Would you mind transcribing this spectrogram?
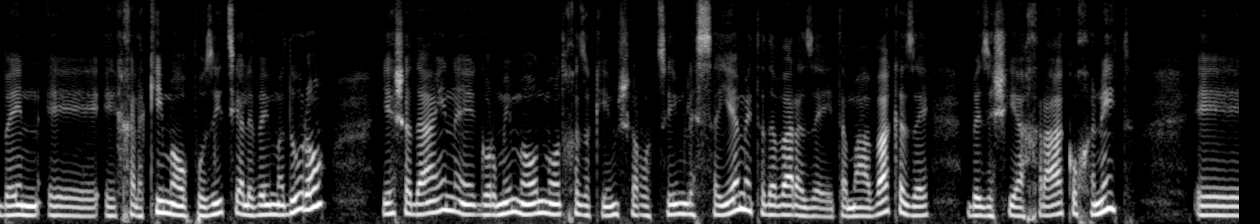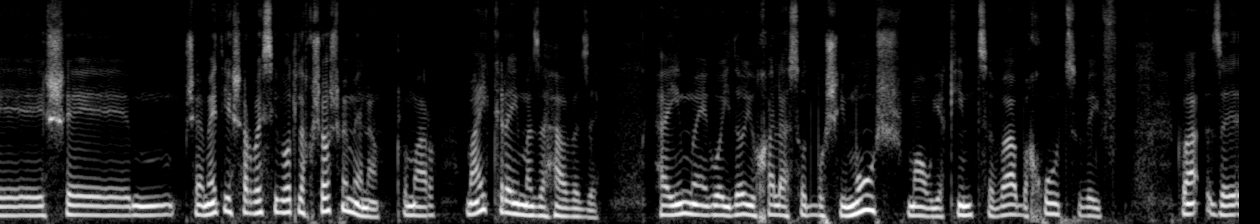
בין חלקים מהאופוזיציה לבין מדורו, יש עדיין גורמים מאוד מאוד חזקים שרוצים לסיים את הדבר הזה, את המאבק הזה, באיזושהי הכרעה כוחנית. אה, ש... שהאמת יש הרבה סיבות לחשוש ממנה. כלומר, מה יקרה עם הזהב הזה? האם אה, גוידו יוכל לעשות בו שימוש? מה, הוא יקים צבא בחוץ? ויפ... כלומר, זה,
